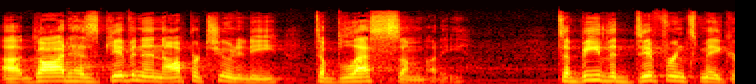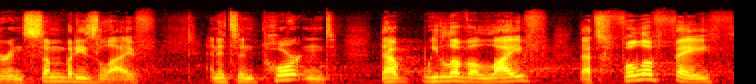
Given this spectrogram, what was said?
uh, God has given an opportunity to bless somebody, to be the difference maker in somebody's life. And it's important that we live a life that's full of faith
